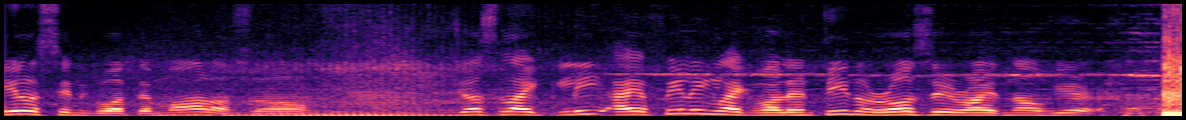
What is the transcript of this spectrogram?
Hills in Guatemala, so just like Lee, I'm feeling like Valentino Rossi right now here.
